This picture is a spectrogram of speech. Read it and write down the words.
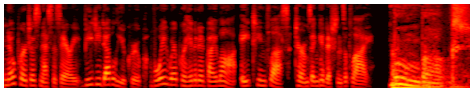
No purchase necessary. VGW Group. Void where prohibited by law. 18 plus. Terms and conditions apply. Boombox.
